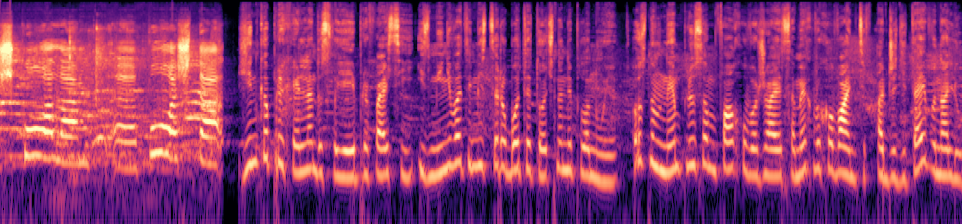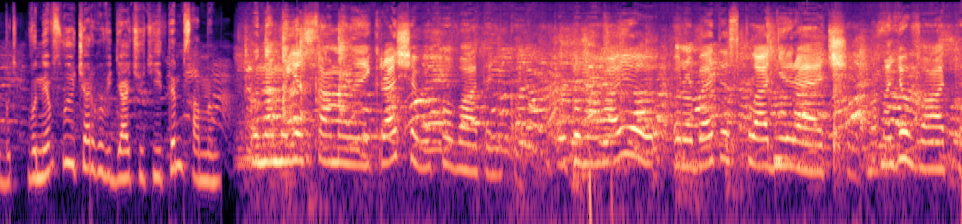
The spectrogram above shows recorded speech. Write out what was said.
школа, е, пошта. Жінка прихильна до своєї професії і змінювати місце роботи точно не планує. Основним плюсом фаху вважає самих вихованців, адже дітей вона любить. Вони в свою чергу віддячують їй тим самим. Вона моя сама найкраща вихователька. Допомагає робити складні речі, малювати.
